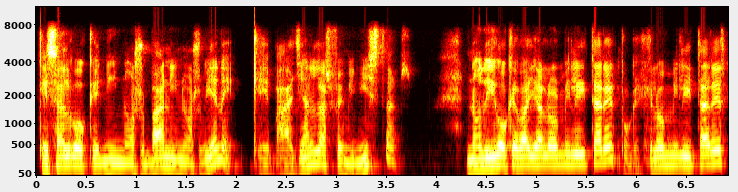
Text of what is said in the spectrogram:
que es algo que ni nos va ni nos viene? Que vayan las feministas. No digo que vayan los militares, porque es que los militares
